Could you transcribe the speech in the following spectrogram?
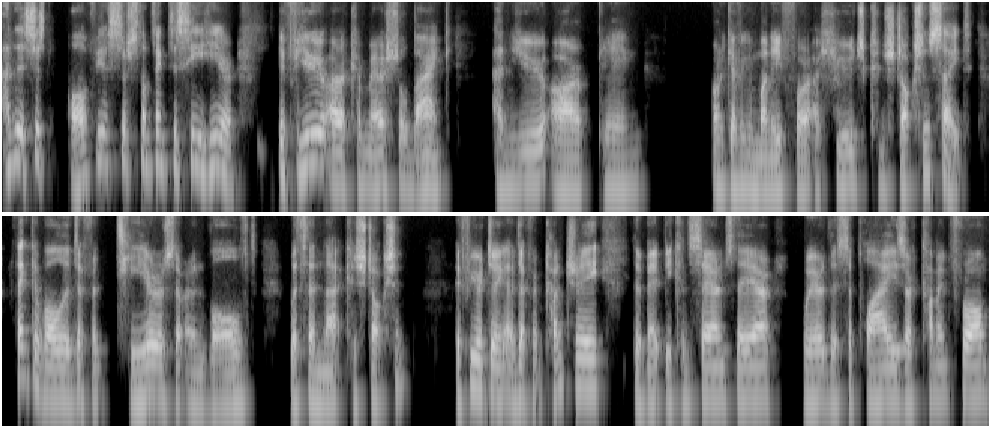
And it's just obvious there's something to see here. If you are a commercial bank and you are paying or giving money for a huge construction site, think of all the different tiers that are involved within that construction. If you're doing it in a different country, there might be concerns there where the supplies are coming from,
